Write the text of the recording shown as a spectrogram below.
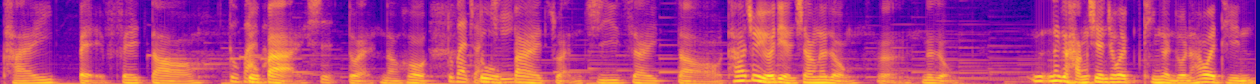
台北飞到杜拜，杜拜，是对，然后杜拜转杜机，拜转机再到，它就有点像那种呃那种嗯那个航线就会停很多人，它会停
